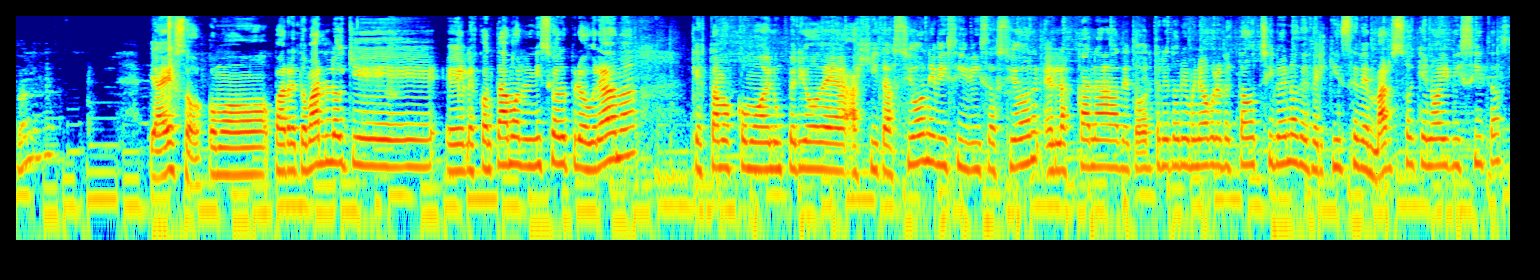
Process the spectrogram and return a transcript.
dale. Ya, eso, como para retomar lo que eh, les contamos al inicio del programa, que estamos como en un periodo de agitación y visibilización en las canas de todo el territorio dominado por el Estado chileno desde el 15 de marzo que no hay visitas,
